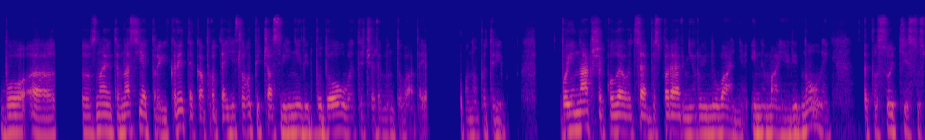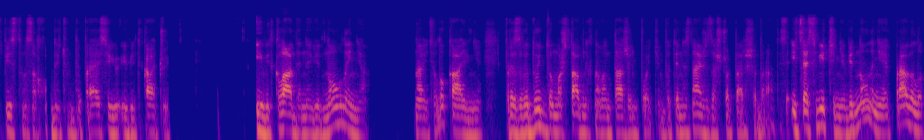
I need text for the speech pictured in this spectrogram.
Бо е, знаєте, в нас є критика про те, чого під час війни відбудовувати чи ремонтувати, як воно потрібно. Бо інакше, коли оце безперервні руйнування і немає відновлень, це по суті суспільство заходить в депресію і відкачує. І відкладене відновлення, навіть локальні, призведуть до масштабних навантажень потім, бо ти не знаєш за що перше братися. І це свідчення відновлення, як правило,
